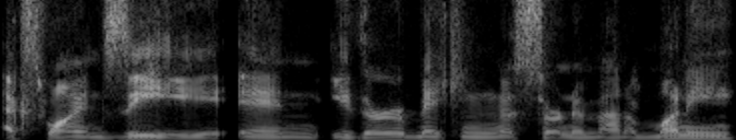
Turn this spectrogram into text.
X, Y, and Z in either making a certain amount of money,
